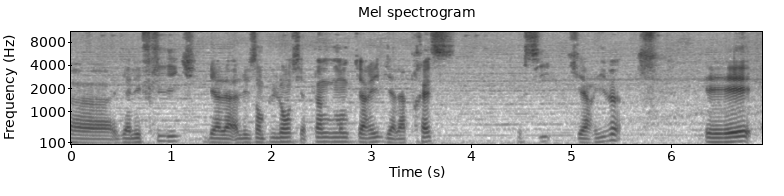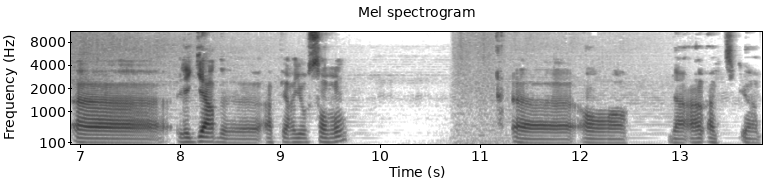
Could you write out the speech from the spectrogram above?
euh, Il y a les flics, il y a les ambulances, il y a plein de monde qui arrive, il y a la presse aussi qui arrive. Et euh, les gardes euh, impériaux s'en vont euh, en d'un- un, petit, un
